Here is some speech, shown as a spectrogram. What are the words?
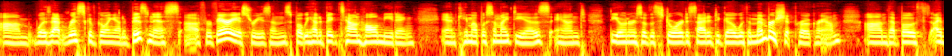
um, was at risk of going out of business uh, for various reasons. But we had a big town hall meeting and came up with some ideas, and the owners of the store decided to go with a membership program um, that both I,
